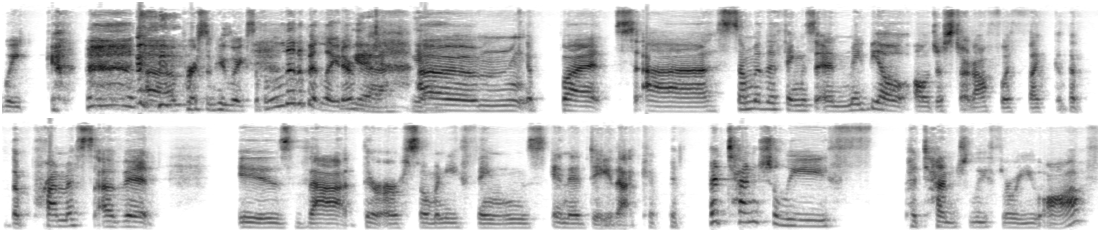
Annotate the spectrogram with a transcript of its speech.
wake uh, person who wakes up a little bit later. Yeah, yeah. Um, but uh, some of the things, and maybe I'll I'll just start off with like the the premise of it is that there are so many things in a day that could potentially potentially throw you off.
